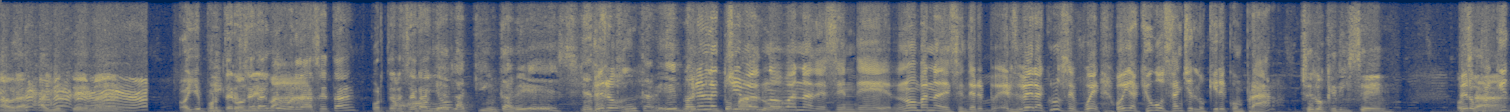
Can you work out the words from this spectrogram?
Ahora, hay un tema, ¿eh? Oye, por Y tercer año. ¿verdad, Z? Por tercer No, año. Ya es la quinta vez. Ya es Pero, la quinta vez. No hay pero las chivas malo. no van a descender, no van a descender. El Veracruz se fue. Oiga, que Hugo Sánchez lo quiere comprar. Eso es lo que dicen. O Pero sea, ¿para qué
